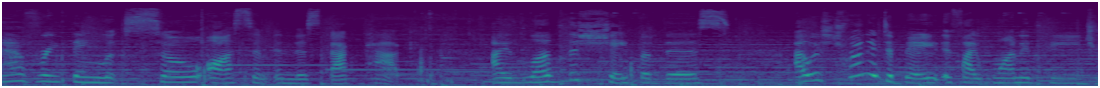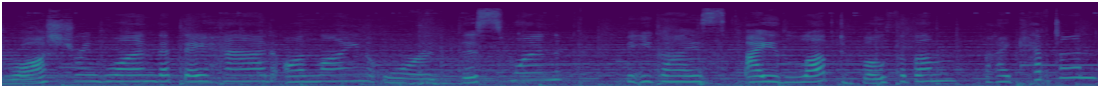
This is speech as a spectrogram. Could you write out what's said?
Everything looks so awesome in this backpack. I love the shape of this. I was trying to debate if I wanted the drawstring one that they had online or this one but you guys, I loved both of them, but I kept on,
